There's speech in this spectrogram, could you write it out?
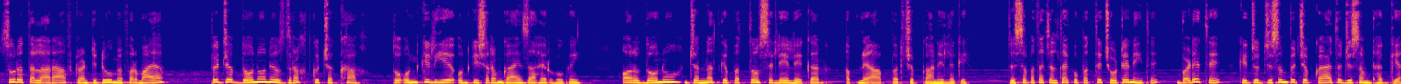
सूरत अलाराफ ट्वेंटी टू में फरमाया, फिर जब दोनों ने उस दरख्त को चखा तो उनके लिए उनकी शर्म गायें ज़ाहिर हो गई, और दोनों जन्नत के पत्तों से ले लेकर अपने आप पर चिपकाने लगे। जिससे पता चलता है कि पत्ते छोटे नहीं थे, बड़े थे, कि जो जिस्म पे चिपकाया तो जिसम ढक गया,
